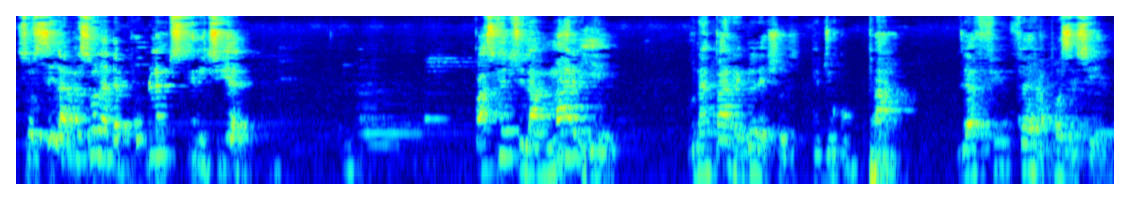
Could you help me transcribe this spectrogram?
si la personne a des problèmes spirituels, parce que tu l'as marié, vous n'avez pas réglé les choses. Et du coup, pas de faire rapport sexuel.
